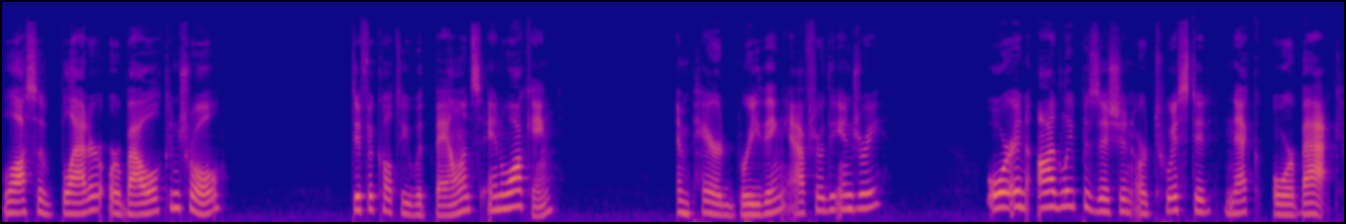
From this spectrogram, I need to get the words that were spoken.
loss of bladder or bowel control, difficulty with balance and walking, impaired breathing after the injury, or an oddly positioned or twisted neck or back.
